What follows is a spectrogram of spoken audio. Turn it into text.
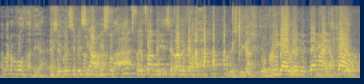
Agora eu vou voltar a ter. Quando você vê esse rabisco, falou, putz, foi o Fabrício lá do canal. Fabrício, obrigado. Turma. Obrigado, Daniel. Até mais. Tchau.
